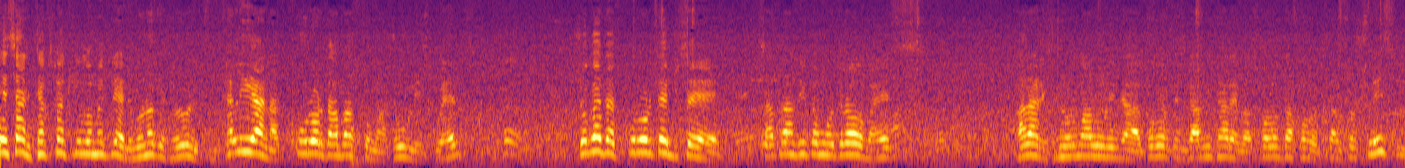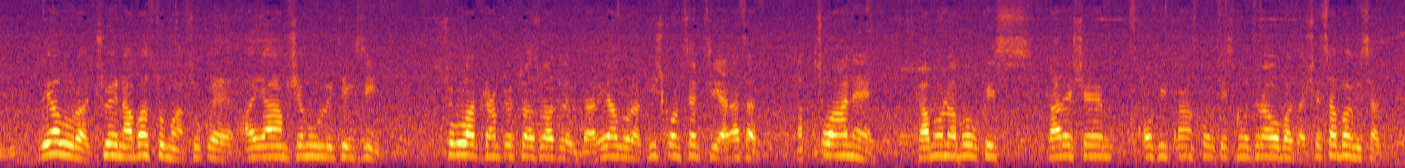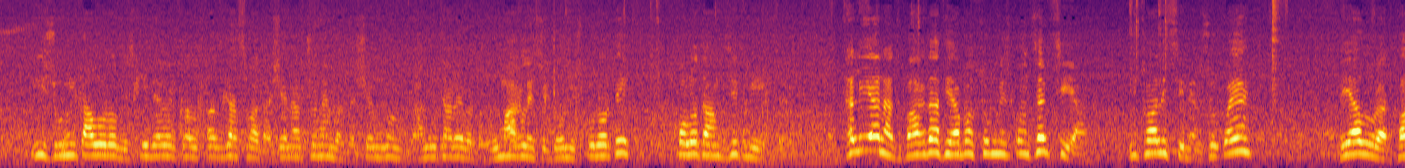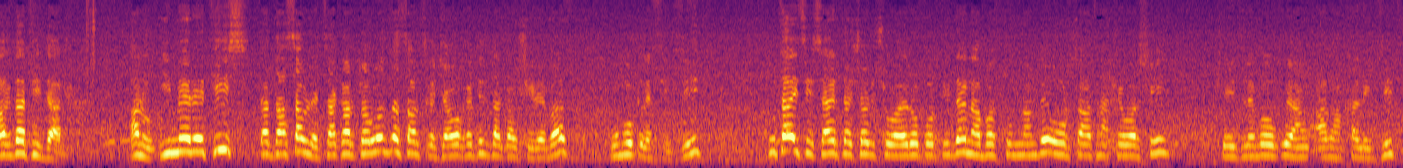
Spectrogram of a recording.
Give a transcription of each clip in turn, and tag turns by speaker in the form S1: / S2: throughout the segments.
S1: ეს არის 16 კილომეტრიანი მონაკვეთი, რომელიც მთლიანად კურორტ აბასთუმას უვლის გვერდს. ზოგადად კურორტებზე სატრანზიტო მოძრაობა ეს არ არის ნორმალური და კურორტის განვითარება მხოლოდ და მხოლოდ ხელშუშლის. რეალურად ჩვენ აბასთუმას უკვე აი ამ შემოვლითი გზით სრულად გამწვევას ვაძლევთ და რეალურად ის კონცეფცია, რასაც წვანე გამონაბოლქის გარეშე ყოფი ტრანსპორტის მოძრაობა და შესაბამისად ის უნიკალურობის კიდევ ერთხელ ხაზგასმა და შენარჩუნება და შემდგომ განვითარება და უმაღლესი დონის კურორტი მხოლოდ ამ გზით მიიღწევა. თლიანად ბაღდათი აბასუმის კონცეფცია ითვალისწინებს უკვე რეალურად ბაღდათიდან ანუ იმერეთის და დასავლეთ საქართველოს და სამცხე-ჯავახეთის დაკავშირებას უმოკლესი გზით ქუთაისის საერთაშორისო აეროპორტიდან აბასუმამდე 2 საათ ნახევარში შეიძლება უკვე ამ ახალი გზით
